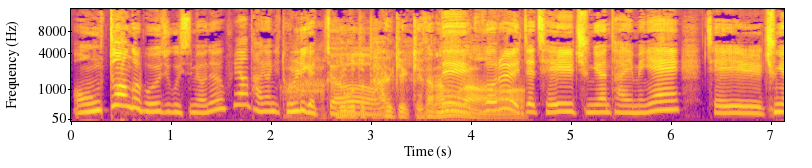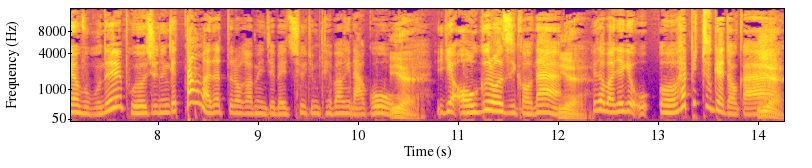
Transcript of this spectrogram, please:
엉뚱한 걸 보여주고 있으면은 그냥 당연히 돌리겠죠. 아, 또다 이렇게 계산하는구나. 네, 그거를 이제 제일 중요한 타이밍에 제일 중요한 부분을 보여주는 게 딱 맞아 들어가면 이제 매출이 좀 대박이 나고 예. 이게 어그러지거나 예. 그래서 만약에 오- 어, 해피투게더가 예.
